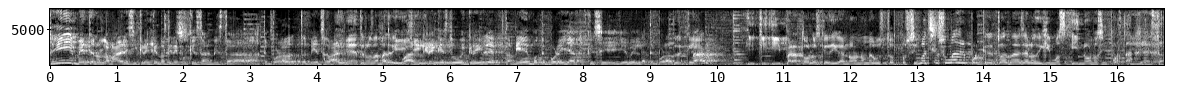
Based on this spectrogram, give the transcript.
Sí, méntenos la madre si creen que no tiene por qué estar en esta temporada, también se vale. Métenos la madre Y igual. si creen que estuvo increíble, también voten por ella, que se lleve la temporada. Claro. Y, y- y para todos los que digan, no, no me gustó, pues igual sin su madre, porque de todas maneras ya lo dijimos y no nos importa. Y ya está.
